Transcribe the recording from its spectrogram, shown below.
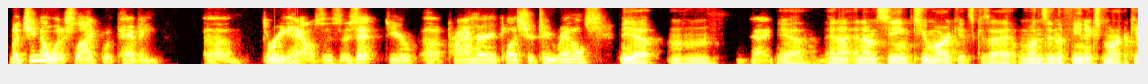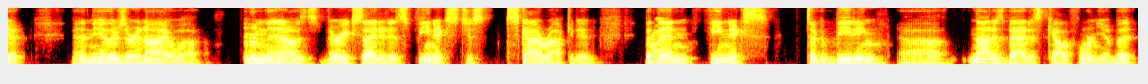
but you know what it's like with having um, three houses. Is that your uh, primary plus your two rentals? Yeah. Mm-hmm. Okay. Yeah, and I and I'm seeing two markets because I one's in the Phoenix market, and the others are in Iowa. and I was very excited as Phoenix just skyrocketed, but right. then Phoenix took a beating, uh, not as bad as California, but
